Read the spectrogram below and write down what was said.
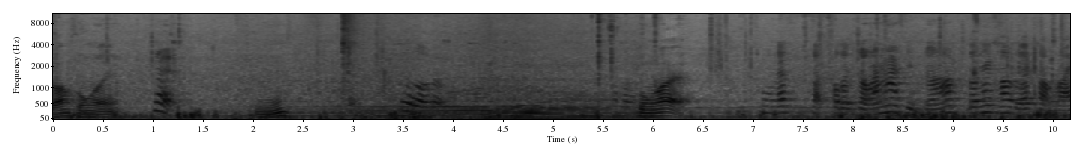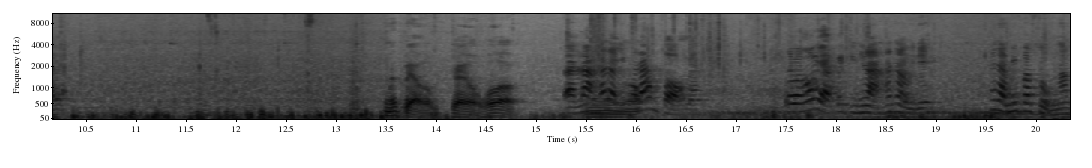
ร้องฟุ้งเลยใช่อืมตัวแบบปรุงร้อย พวงละปกติสองร้อยห้าสิบเนาะลดให้เขาเหลือสองร้อยอะไม่แปลกหรอกใจหรอกเพราะว่าแต่ร้านเขาจะอยู่พระรามสองนะแต่ว่าเขาอยากไปกินร้านเขาจะอยู่ดิเขาจะมีผสมนะ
